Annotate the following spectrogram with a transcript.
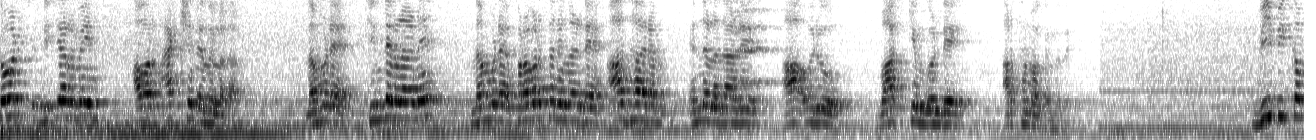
തോട്ട്സ് ഡിറ്റർമൈൻസ് അവർ ആക്ഷൻ എന്നുള്ളതാണ്. നമ്മുടെ ചിന്തകളാണ് നമ്മുടെ പ്രവർത്തനങ്ങളുടെ ആധാരം എന്നുള്ളതാണ് ആ ഒരു വാക്യം കൊണ്ട് അർത്ഥമാക്കുന്നത്. We become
